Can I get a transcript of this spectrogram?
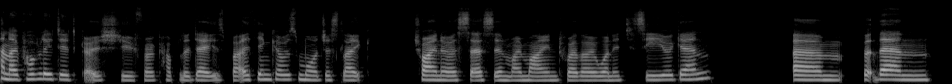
and I probably did ghost you for a couple of days, but I think I was more just like trying to assess in my mind whether I wanted to see you again. Um, but then,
